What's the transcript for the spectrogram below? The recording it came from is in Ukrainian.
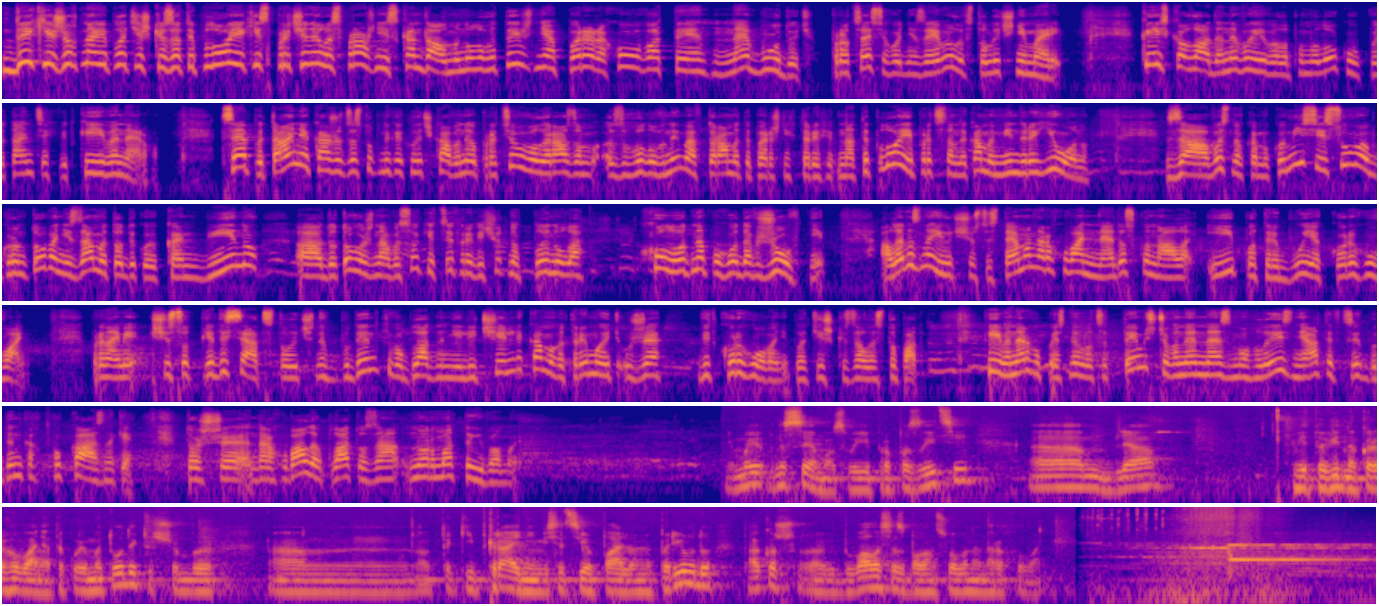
Дикі жовтневі платіжки за тепло, які спричинили справжній скандал минулого тижня, перераховувати не будуть. Про це сьогодні заявили в столичній мерії. Київська влада не виявила помилок у квитанціях від «Київенерго». Це питання, кажуть заступники Кличка, вони опрацьовували разом з головними авторами теперішніх тарифів на тепло і представниками Мінрегіону. За висновками комісії, суми обґрунтовані за методикою Камбіну. До того ж, на високі цифри відчутно вплинула холодна погода в жовтні. Але визнають, що система нарахувань недосконала і потребує коригувань. Принаймні 650 столичних будинків, обладнані лічильниками, отримують уже відкориговані платіжки за листопад. Київенерго пояснило це тим, що вони не змогли зняти в цих будинках показники, тож е, нарахували оплату за нормативами. Ми внесемо свої пропозиції е, для відповідно коригування такої методики, щоб е, ну, такі крайні місяці опалювального періоду також е, відбувалося збалансоване нарахування.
